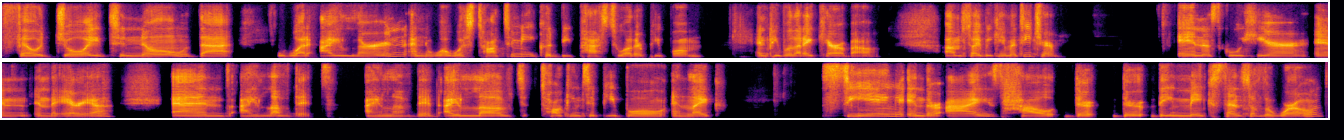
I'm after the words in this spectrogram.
felt joy to know that what I learned and what was taught to me could be passed to other people and people that I care about. Um, so I became a teacher in a school here in in the area, and I loved it. I loved it. I loved talking to people and like seeing in their eyes how they're, they're they make sense of the world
